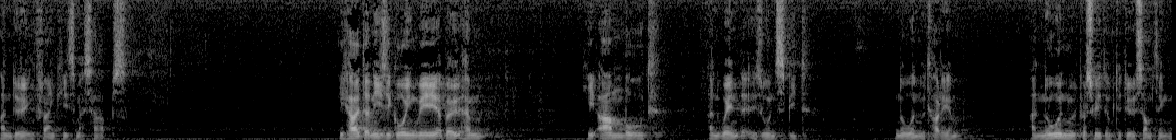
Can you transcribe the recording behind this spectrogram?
undoing Frankie's mishaps. He had an easygoing way about him. He ambled and went at his own speed. No one would hurry him, and no one would persuade him to do something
